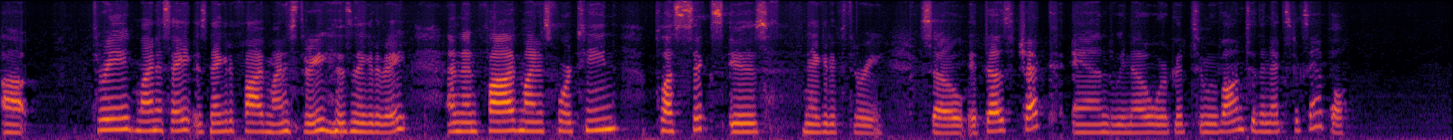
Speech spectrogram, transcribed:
Uh, 3 minus 8 is negative 5 minus 3 is negative 8. And then 5 minus 14 plus 6 is negative 3. So it does check, and we know we're good to move on to the next example.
